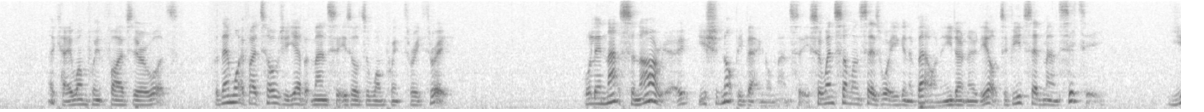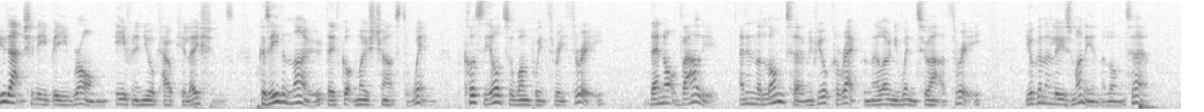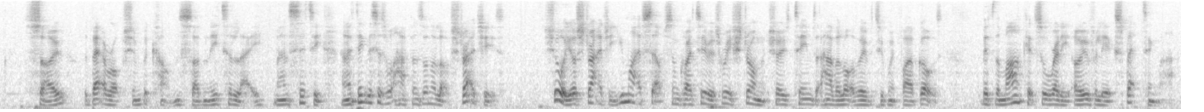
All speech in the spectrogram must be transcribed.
Okay, 1.50 odds. But then what if I told you, yeah, but Man City's odds are 1.33? Well, in that scenario, you should not be betting on Man City. So when someone says, What are you going to bet on? and you don't know the odds, if you'd said Man City, you'd actually be wrong even in your calculations. Because even though they've got most chance to win, because the odds are 1.33, they're not value. And in the long term, if you're correct and they'll only win two out of three, you're going to lose money in the long term. So the better option becomes suddenly to lay Man City. And I think this is what happens on a lot of strategies. Sure, your strategy, you might have set up some criteria it's really strong it shows teams that have a lot of over 2.5 goals. But if the market's already overly expecting that,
